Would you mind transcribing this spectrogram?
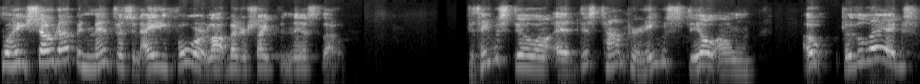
well, he showed up in Memphis in '84, a lot better shape than this, though. Because he was still on at this time period. He was still on. Oh, through the legs.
